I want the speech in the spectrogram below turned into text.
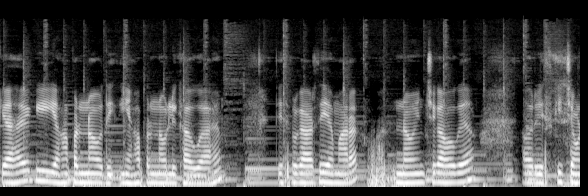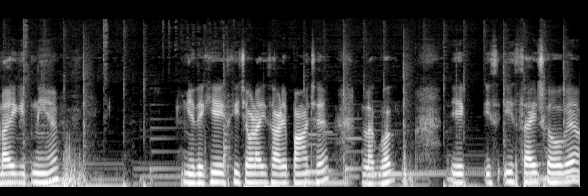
क्या है कि यहाँ पर नौ यहाँ पर नौ लिखा हुआ है। तो इस प्रकार से हमारा नौ इंच का हो गया। और इसकी चौड़ाई कितनी है? ये देखिए, इसकी चौड़ाई साढ़े पाँच है, लगभग। एक इस इस साइज़ का हो गया,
